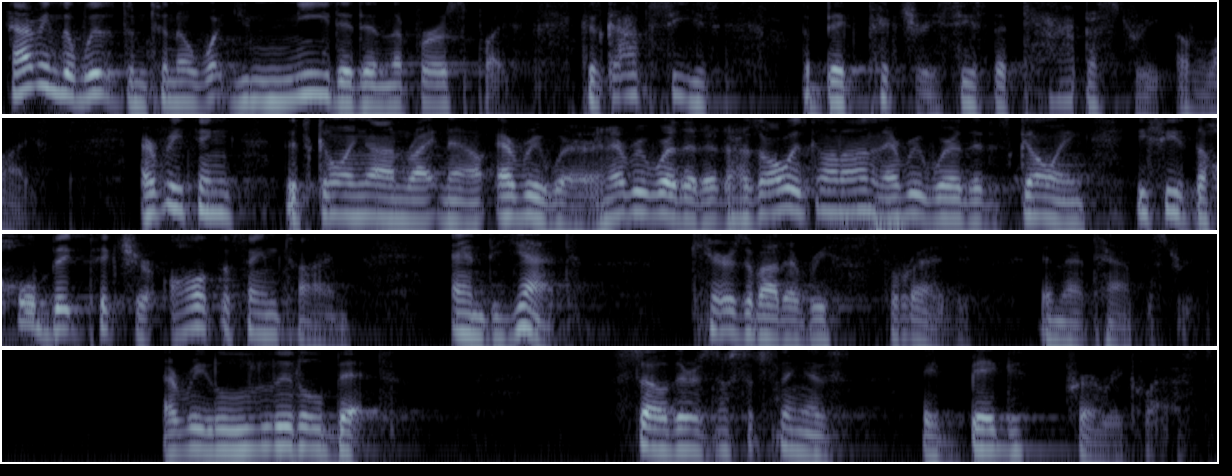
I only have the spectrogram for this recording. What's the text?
having the wisdom to know what you needed in the first place. Because God sees the big picture, He sees the tapestry of life everything that's going on right now everywhere, and everywhere that it has always gone on, and everywhere that it's going. He sees the whole big picture all at the same time, and yet cares about every thread in that tapestry, every little bit. So there's no such thing as a big prayer request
